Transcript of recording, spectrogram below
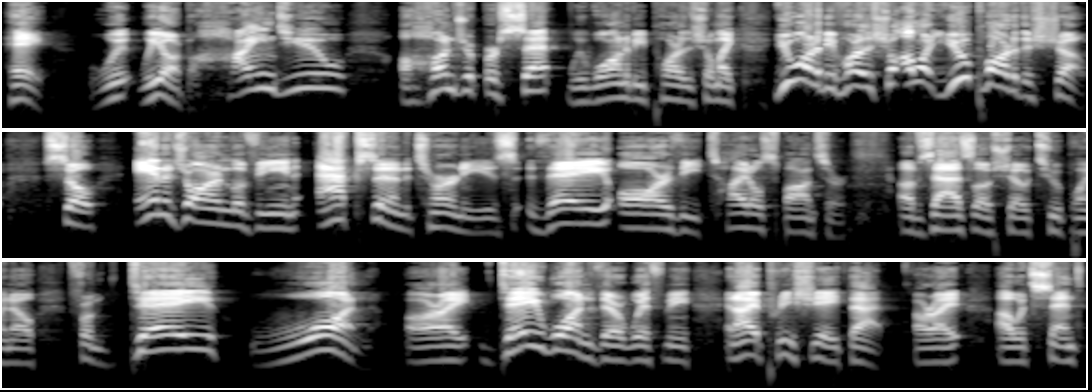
Hey, we, we are behind you. 100%. We want to be part of the show. I'm like, you want to be part of the show? I want you part of the show. So Anidjar and Levine, accident attorneys, they are the title sponsor of Zaslow Show 2.0 from day one. All right. Day one, they're with me, and I appreciate that. All right. I would send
